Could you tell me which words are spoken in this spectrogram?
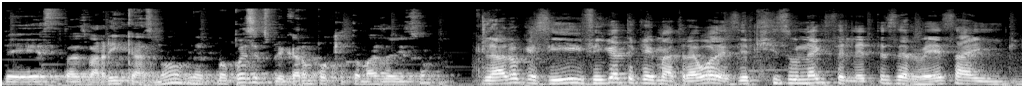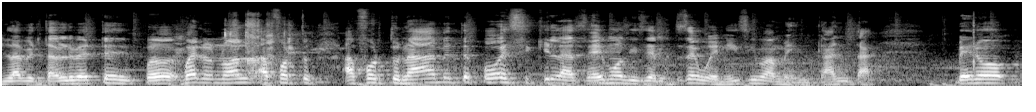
de estas barricas, ¿no? ¿Me, puedes explicar un poquito más de eso? Claro que sí, fíjate que me atrevo a decir que es una excelente cerveza y lamentablemente, bueno, no afortunadamente Afortunadamente puedo decir que la hacemos y se me hace buenísima, me encanta. Pero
